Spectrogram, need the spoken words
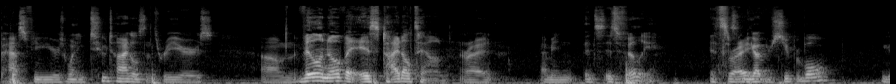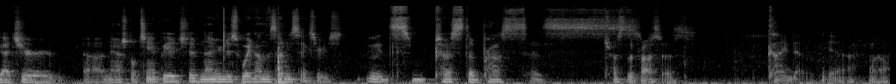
past few years, winning two titles in three years. Um, Villanova is title town. right. I mean, it's it's Philly. It's right. You got your Super Bowl, you got your uh, national championship. Now you're just waiting on the 76ers. it's trust the process. Trust the process. Kind of. Yeah, well,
